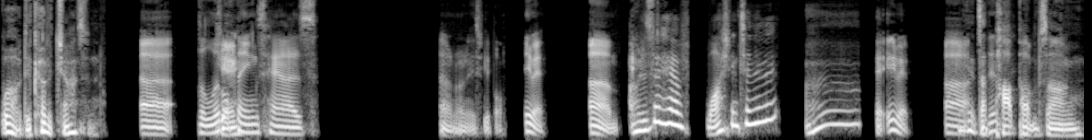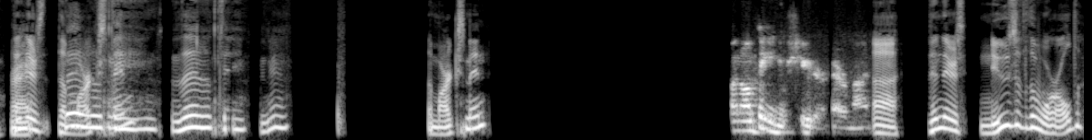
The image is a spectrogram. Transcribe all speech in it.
Whoa, Dakota Johnson. Uh, the Little Okay. Things has I don't know these people. Anyway, um, oh, does that have Washington in it? Oh, okay. Anyway, uh, it's a then, pop pump song, Then right? there's the Little Marksman. things, little things. yeah. The Marksman. Oh, no, I'm thinking of Shooter. Never mind. Uh, then there's News of the World.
